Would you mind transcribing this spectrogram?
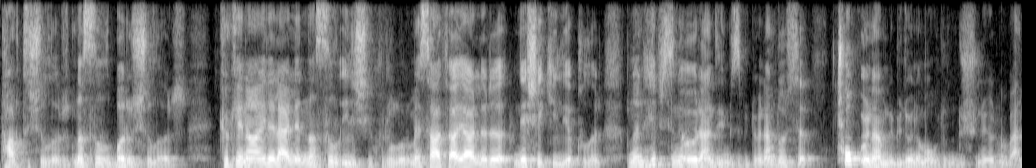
tartışılır, nasıl barışılır, köken ailelerle nasıl ilişki kurulur, mesafe ayarları ne şekil yapılır bunların hepsini öğrendiğimiz bir dönem. Dolayısıyla çok önemli bir dönem olduğunu düşünüyorum ben.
